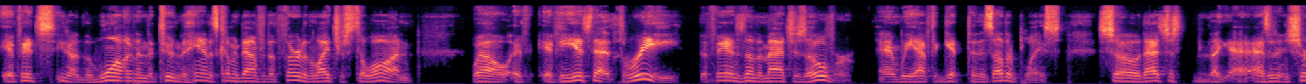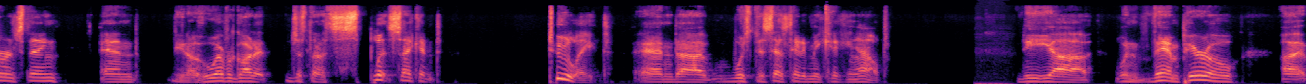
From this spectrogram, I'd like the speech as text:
if it's, you know, the one and the two and the hand is coming down for the third and the lights are still on, well, if if he hits that three, the fans know the match is over and we have to get to this other place. So that's just like as an insurance thing. And, you know, whoever got it just a split second too late and uh, which necessitated me kicking out. The uh, when Vampiro uh,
